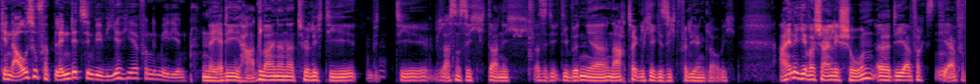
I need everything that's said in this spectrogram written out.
genauso verblendet sind wie wir hier von den Medien. naja, die Hardliner natürlich, die die lassen sich da nicht, also die die würden ja nachträglich ihr Gesicht verlieren, glaube ich. Einige wahrscheinlich schon, äh, die einfach die einfach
